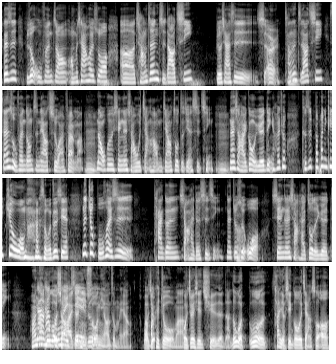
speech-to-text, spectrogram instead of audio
但是比如说五分钟，我们现在会说呃长针指到七。比如现在是十二，长针指到七，三十五分钟之内要吃完饭嘛。嗯那我会先跟小虎讲好，我们今天要做这件事情。嗯那小孩跟我约定，他就可是爸爸，你可以救我吗？什么这些，那就不会是他跟小孩的事情，那就是我先跟小孩做的约定。啊，那如果小孩跟你说你要怎么样，我就可以救我吗？我就会先确认啊。如果如果他有先跟我讲说，哦，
